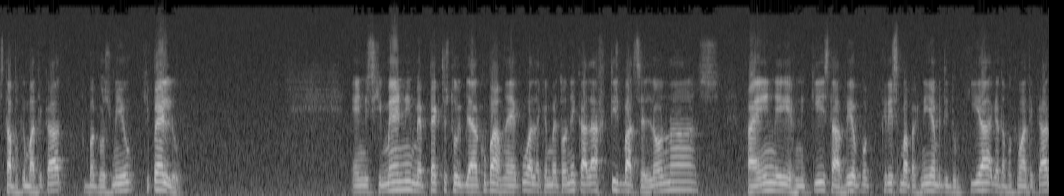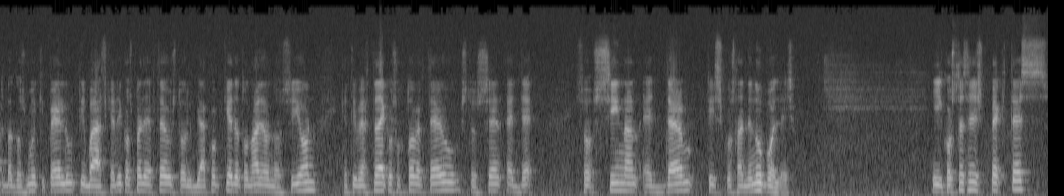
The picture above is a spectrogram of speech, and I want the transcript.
στα αποκλειματικά του παγκοσμίου κυπέλου ενισχυμένη με παίκτες του Ολυμπιακού Παναθηναϊκού αλλά και με τον Νίκα Λάφη της Μπαρσελόνας. Θα είναι η εθνική στα δύο κρίσιμα παιχνίδια με την Τουρκία για τα αποκλειματικά του Παγκοσμίου Κυπέλου την Παρασκευή 25 Δευτέρου στο Ολυμπιακό Κέντρο των Άλλων Ρωσίων και τη Δευτέρα 28 Δευτέρου στο, στο Σίναν Εντέρμ της Κωνσταντινούπολης. Οι 24 παίκτες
